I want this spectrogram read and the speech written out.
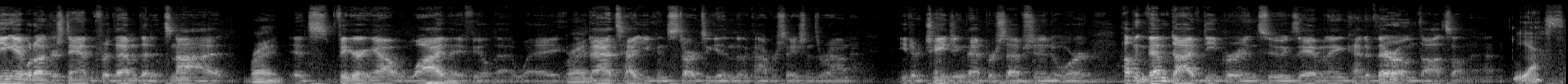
Being able to understand for them that it's not, Right. it's figuring out why they feel that way. Right. And that's how you can start to get into the conversations around either changing that perception or helping them dive deeper into examining kind of their own thoughts on that. Yes.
